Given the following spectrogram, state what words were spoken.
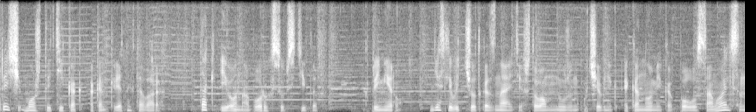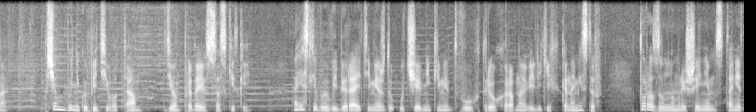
Речь может идти как о конкретных товарах, так и о наборах субститов. К примеру, если вы четко знаете, что вам нужен учебник «Экономика» Полу Самуэльсона, почему бы не купить его там, где он продается со скидкой? А если вы выбираете между учебниками двух-трех равновеликих экономистов, то разумным решением станет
